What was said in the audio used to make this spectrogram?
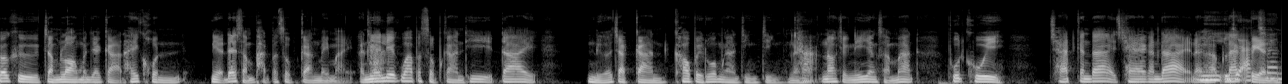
ก็คือจำลองบรรยากาศให้คนเนี่ยได้สัมผัสประสบการณ์ใหม่ๆ อันเนี้ยค่ะเรียกว่าประสบการณ์ที่ได้เหนือจากการเข้าไปร่วมงานจริงๆนะฮะค่ะนอกจากนี้ยังสามารถพูดคุยแชทกันได้แชร์กันได้นะมีครับ แลกเปลี่ยน interaction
